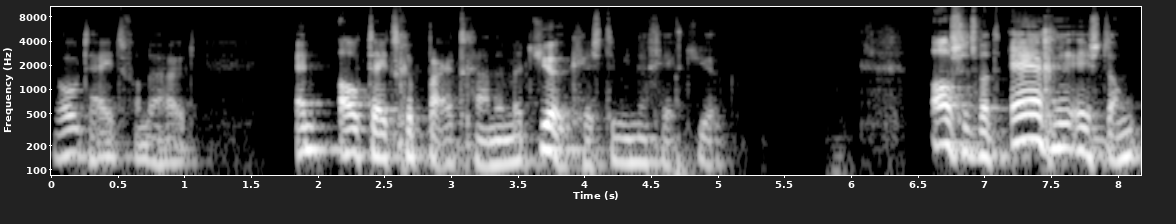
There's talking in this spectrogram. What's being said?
roodheid van de huid, en altijd gepaard gaande met jeuk. Histamine geeft jeuk. Als het wat erger is, dan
